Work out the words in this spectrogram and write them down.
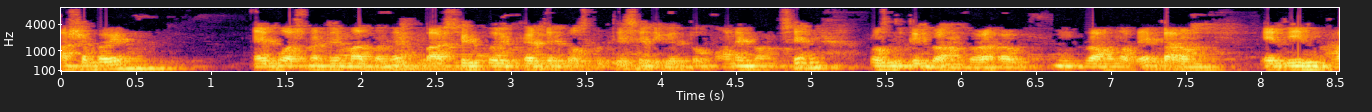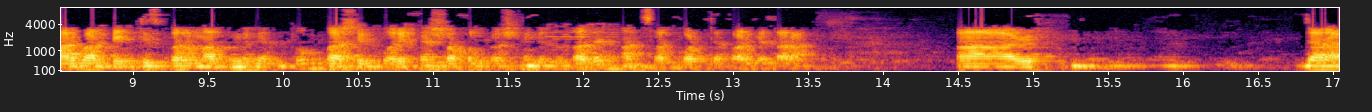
আশা করি এই প্রশ্নটির মাধ্যমে বার্ষিক পরীক্ষার যে প্রস্তুতি, সেটি কিন্তু অনেক অংশে প্রস্তুতি গ্রহণ করা গ্রহণ হবে। কারণ এটি বারবার প্র্যাকটিস করার মাধ্যমে কিন্তু বার্ষিক পরীক্ষার সকল প্রশ্ন কিন্তু তাদের আনসার করতে পারবে তারা। আর যারা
